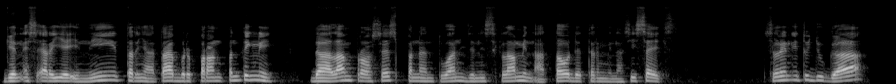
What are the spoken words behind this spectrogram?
Gen SRY ini ternyata berperan penting nih dalam proses penentuan jenis kelamin atau determinasi seks. Selain itu juga,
